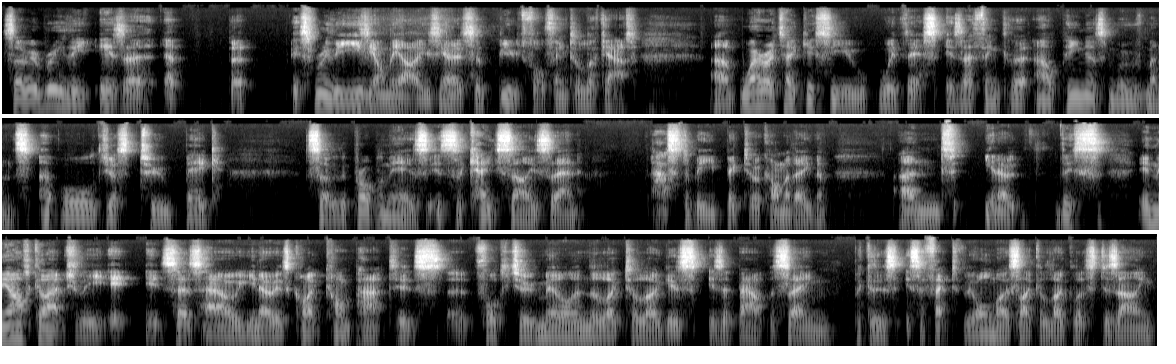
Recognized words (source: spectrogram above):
So it really is a, a, a it's really easy on the eyes. You know, it's a beautiful thing to look at. Um, where I take issue with this is I think that Alpina's movements are all just too big. So the problem is, is the case size then has to be big to accommodate them. And you know, this in the article actually it, it says how you know it's quite compact. It's uh, 42 mil, and the lug to lug is is about the same because it's, it's effectively almost like a lugless design.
